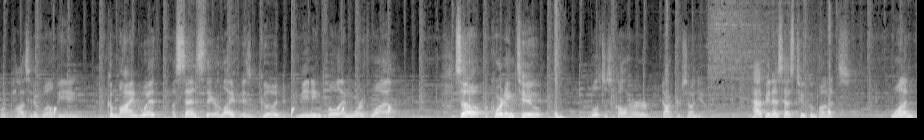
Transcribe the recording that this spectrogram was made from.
or positive well being, combined with a sense that your life is good, meaningful, and worthwhile. So, according to, we'll just call her Dr. Sonja, happiness has two components. One,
